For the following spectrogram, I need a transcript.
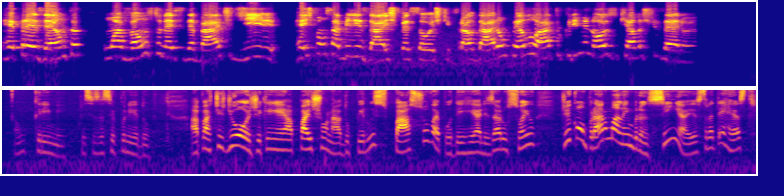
representa um avanço nesse debate de responsabilizar as pessoas que fraudaram pelo ato criminoso que elas fizeram. É um crime, precisa ser punido. A partir de hoje, quem é apaixonado pelo espaço vai poder realizar o sonho de comprar uma lembrancinha extraterrestre.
